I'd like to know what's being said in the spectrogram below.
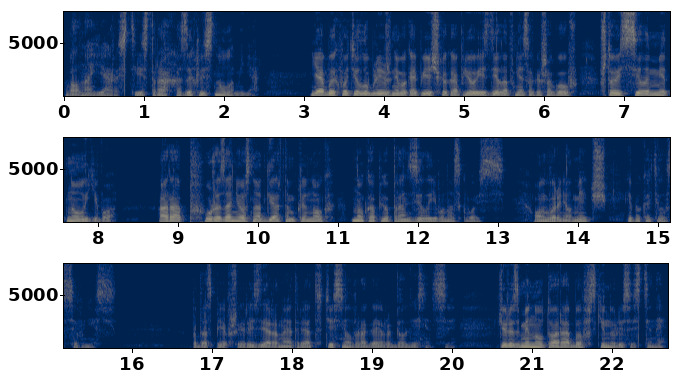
Волна ярости и страха захлестнула меня. Я выхватил у ближнего копейщика копье и, сделав несколько шагов, что из силы метнул его. Араб уже занес над Гертом клинок, но копье пронзило его насквозь. Он выронил меч и покатился вниз. Подоспевший резервный отряд теснил врага и рубил лестницы. Через минуту арабов скинули со стены.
